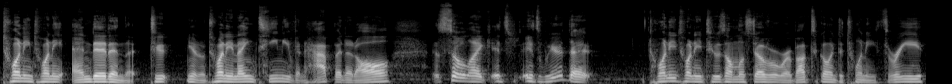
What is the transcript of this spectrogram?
2020 ended and that two, you know 2019 even happened at all. So like it's it's weird that 2022 is almost over. We're about to go into 23.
